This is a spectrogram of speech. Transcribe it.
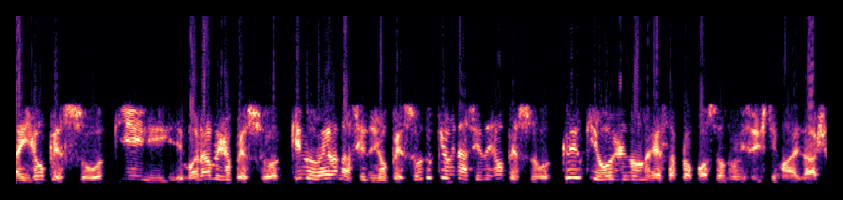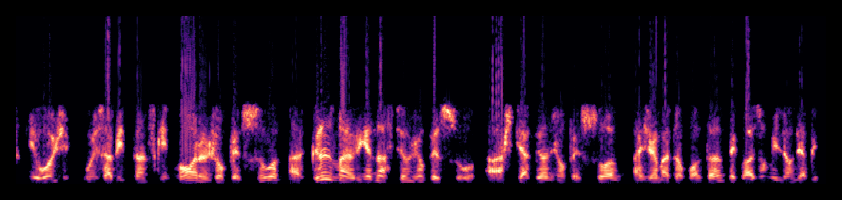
em João Pessoa, que morava em João Pessoa, que não era nascido em João Pessoa, do que os nascidos em João Pessoa. Creio que hoje não, essa proporção não existe mais. Acho que hoje os habitantes que moram em João Pessoa, a grande maioria nasceu em João Pessoa. Acho que a grande João Pessoa, a região metropolitana, tem quase um milhão de habitantes.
